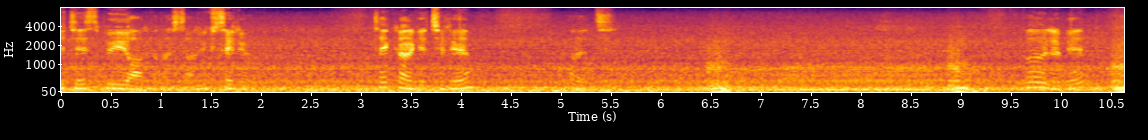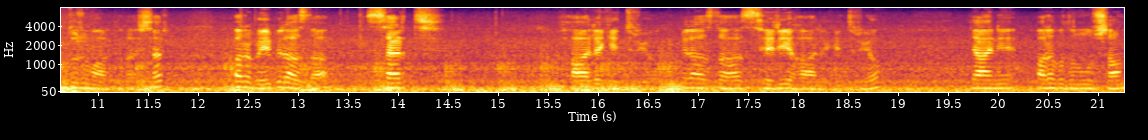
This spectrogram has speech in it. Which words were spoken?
vites büyüyor arkadaşlar. Yükseliyor. Tekrar geçelim. Evet. Böyle bir durum arkadaşlar. Arabayı biraz daha sert hale getiriyor. Biraz daha seri hale getiriyor. Yani arabadan oluşan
